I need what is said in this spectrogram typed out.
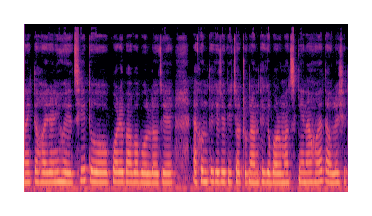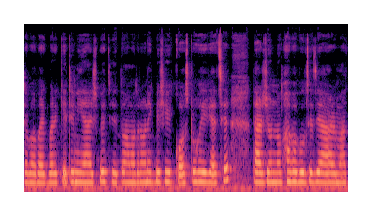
অনেকটা হয়রানি হয়েছি। তো পরে বাবা বলল যে, এখন থেকে যদি চট্টগ্রাম থেকে বড় মাছ কেনা হয়, তাহলে সেটা বাবা একবারে কেটে নিয়ে আসবে। যেহেতু আমাদের অনেক বেশি কষ্ট হয়ে গেছে, তার জন্য বাবা বলছে যে, আর মাছ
